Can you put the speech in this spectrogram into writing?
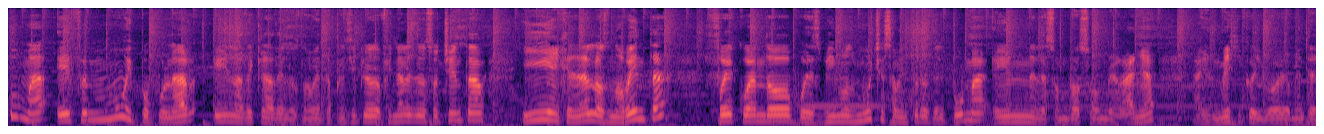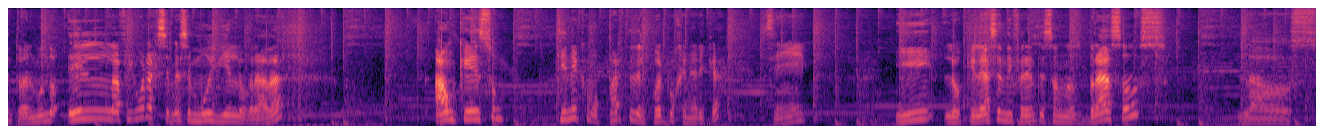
Puma eh, fue muy popular en la década de los 90, principios, finales de los 80 y en general los 90 fue cuando pues vimos muchas aventuras del Puma en el asombroso Hombre Araña, ahí en México y obviamente en todo el mundo. la figura que se me hace muy bien lograda, aunque es un tiene como parte del cuerpo genérica. Sí. Y lo que le hacen diferente son los brazos, los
